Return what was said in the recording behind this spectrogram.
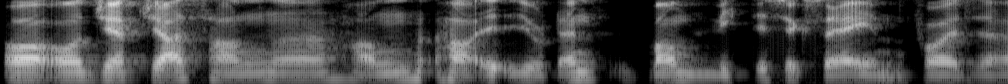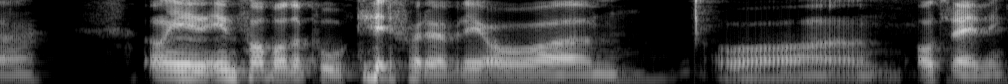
Og, og Jeff Jazz han, han, har gjort en vanvittig suksess innenfor, innenfor både poker for øvrig og, og, og trading.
